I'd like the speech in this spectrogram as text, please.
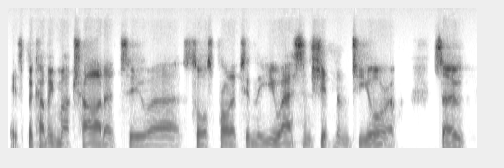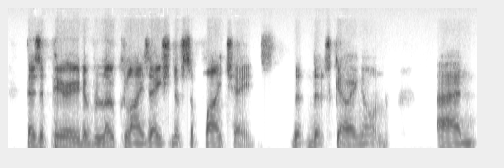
It's becoming much harder to uh, source products in the US and ship them to Europe. So there's a period of localization of supply chains that, that's going on. And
